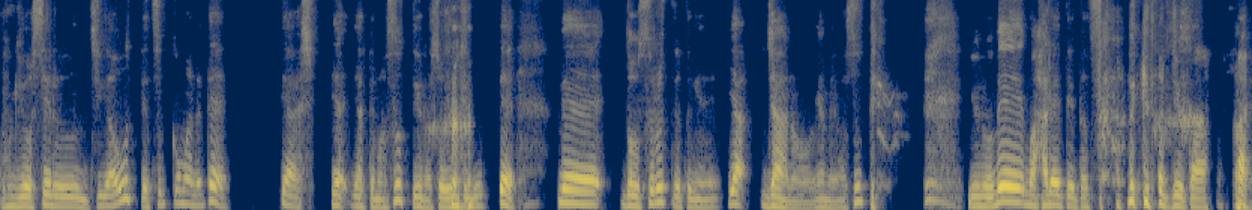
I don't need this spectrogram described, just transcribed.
副業してるん違うって突っ込まれていやしややってますっていうのを正直に言って でどうするって時にいやじゃああのやめますっていうので、まあ、晴れて脱サラできたっていうか、はい、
